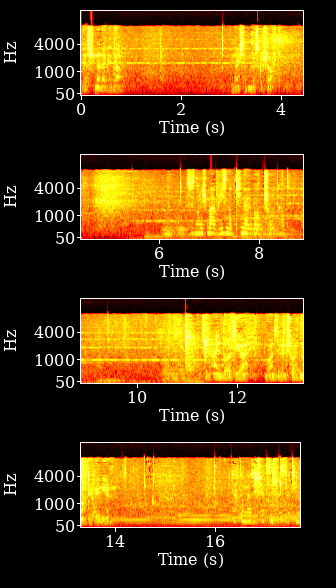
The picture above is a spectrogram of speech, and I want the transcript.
wäre es schneller gegangen. Vielleicht hätten wir es geschafft. Es ist noch nicht mal erwiesen, ob Tina überhaupt Schuld hat. Viel eindeutiger wollen Sie den Schuld noch definieren. Ich dachte immer, Sie schätzen Schwester Tina.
